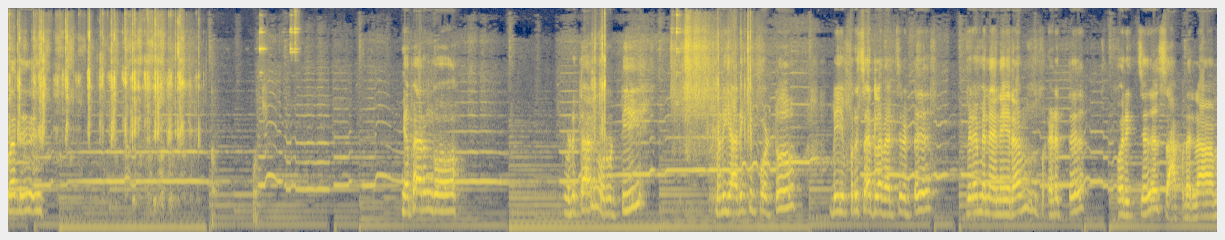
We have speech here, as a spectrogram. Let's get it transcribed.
உருட்டுறது இங்க பாருங்கோ. இப்படித்தான் உருட்டி இப்படி அடுக்கி போட்டு இப்படி ஃப்ரிசரில் வச்சுட்டு விரும்பின நேரம் எடுத்து பொரித்து சாப்பிடலாம்.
